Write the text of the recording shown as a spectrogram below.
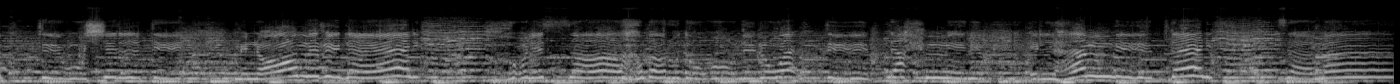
وتعبت وشلتي من عمري ليالي ولسه برضو دلوقتي بتحملي الهم الداني. زمان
